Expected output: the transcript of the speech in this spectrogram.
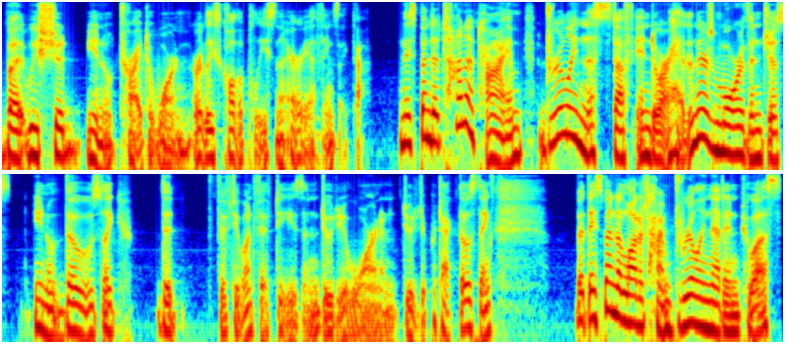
but we should, you know, try to warn or at least call the police in the area, things like that. And they spend a ton of time drilling this stuff into our head. And there's more than just, you know, those like the 5150s and duty to warn and duty to protect, those things. But they spend a lot of time drilling that into us.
